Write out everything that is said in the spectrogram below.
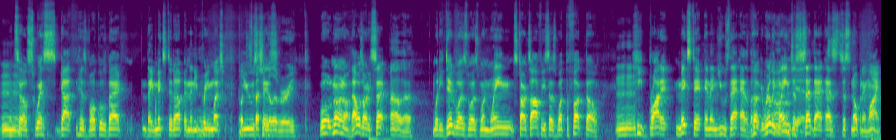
Mm-hmm. until Swizz got his vocals back. They mixed it up, and then he pretty much Mm-hmm. Put used special his. delivery. Well, no, no, no, that was already set. Oh, okay. What he did was was when Wayne starts off, he says, "What the fuck though." Mm-hmm. He brought it, mixed it, and then used that as the hook. Really, Wayne just yeah. said that as just an opening line.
